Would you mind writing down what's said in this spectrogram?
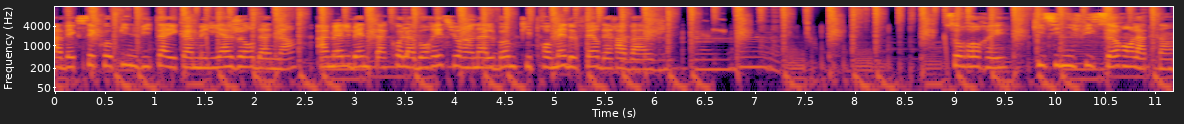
Avec ses copines Vita et Camélia Jordana, Amel Bent a collaboré sur un album qui promet de faire des ravages. Sorore, qui signifie sœur en latin,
